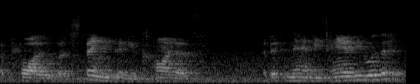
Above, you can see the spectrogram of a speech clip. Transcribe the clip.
apply all those things and you're kind of a bit namby-pamby with it,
